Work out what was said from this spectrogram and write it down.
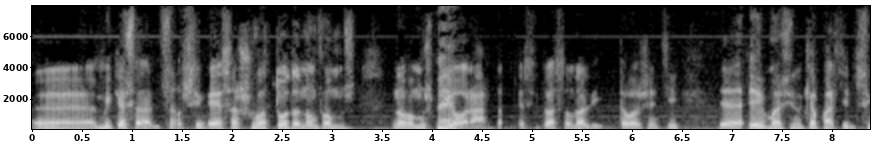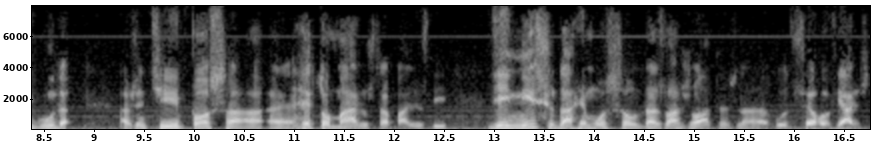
uh, me questionou, disse, não, se vier essa chuva toda não vamos, não vamos é. piorar é. a situação dali. Então a gente, uh, eu imagino que a partir de segunda a gente possa retomar os trabalhos de, de início da remoção das lajotas na Rua dos Ferroviários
